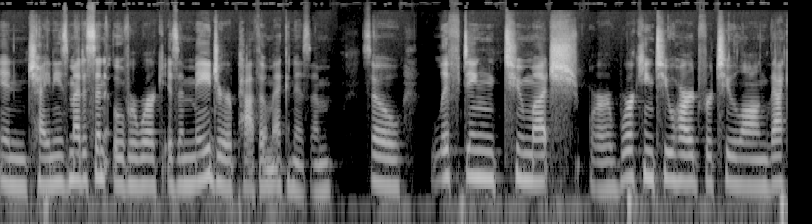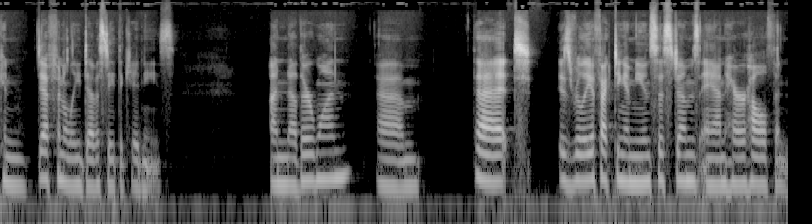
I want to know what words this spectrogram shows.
in Chinese medicine, overwork is a major pathomechanism. So lifting too much or working too hard for too long, that can definitely devastate the kidneys. Another one um, that is really affecting immune systems and hair health and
